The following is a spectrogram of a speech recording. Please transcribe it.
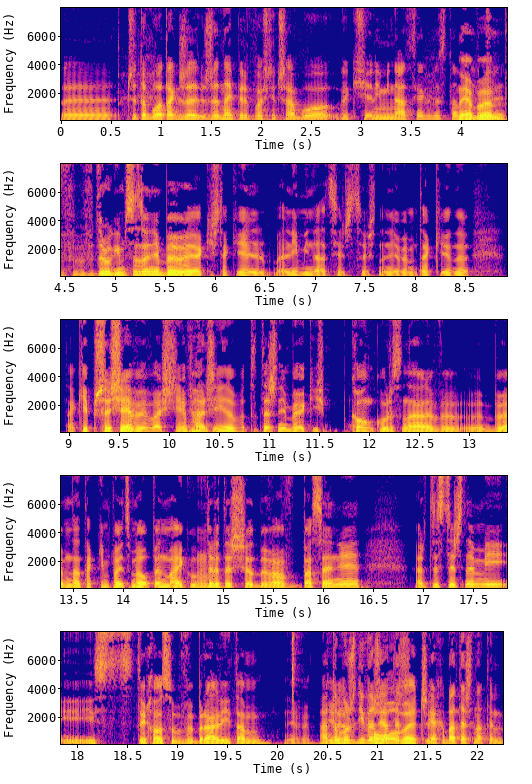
Yy, czy to było tak, że, że najpierw właśnie trzeba było w jakichś eliminacjach wystąpić? No ja byłem w, w drugim sezonie były jakieś takie eliminacje, czy coś, no nie wiem, takie, no, takie przesiewy właściwie bardziej, no bo to też nie był jakiś konkurs, no ale wy, byłem na takim powiedzmy open micu, Mhm. który też się odbywał w basenie artystycznym i, i z tych osób wybrali tam, nie wiem, A to ile, możliwe, że ja połowę, też, czy... ja chyba też na tym,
